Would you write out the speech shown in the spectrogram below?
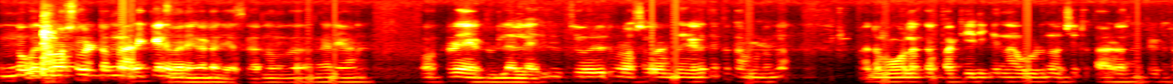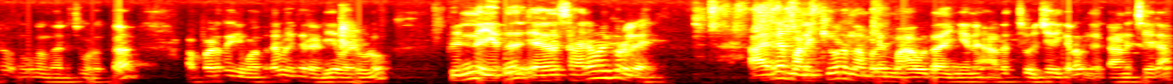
ഒന്ന് ഒരു പ്രാവശ്യം ഇട്ടൊന്ന് അരക്കേണ്ടി വരും കേട്ടോ കേസ്. കാരണം അത് അങ്ങനെയാണ്. ആയിട്ടില്ലല്ലേ ഇത് ഒരു പ്രാവശ്യം കൂടെ എടുത്തിട്ട് നമ്മളൊന്ന് അതിന്റെ മുകളിലൊക്കെ പറ്റിയിരിക്കുന്ന ഉഴുന്ന് വെച്ചിട്ട് താഴെ നിന്നിട്ട് ഇട്ടിട്ട് ഒന്നുകൂടെ ഒന്ന് അരച്ച് കൊടുക്കുക. അപ്പോഴത്തേക്ക് മാത്രമേ ഇത് റെഡിയായി വരുള്ളൂ പിന്നെ ഇത് ഏകദേശം അരമണിക്കൂറല്ലേ അരമണിക്കൂർ നമ്മൾ ഈ മാവ് ഇതാ ഇങ്ങനെ അടച്ചു വെച്ചിരിക്കണം. ഞാൻ കാണിച്ചു തരാം.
